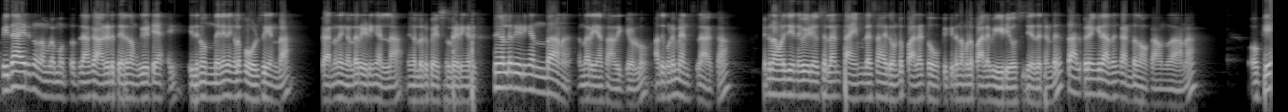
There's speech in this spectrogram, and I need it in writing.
അപ്പോൾ ഇതായിരുന്നു നമ്മൾ മൊത്തത്തിൽ ആ കാർഡ് എടുത്താലും നമുക്ക് കിട്ടിയ ഇതിനൊന്നിനെ നിങ്ങൾ ഫോഴ്സ് ചെയ്യണ്ട. കാരണം നിങ്ങളുടെ റീഡിംഗ് അല്ല നിങ്ങളുടെ ഒരു പേഴ്സണൽ റീഡിംഗ് എടുക്കുക നിങ്ങളുടെ റീഡിംഗ് എന്താണ് എന്നറിയാൻ സാധിക്കുകയുള്ളൂ. അതും കൂടി മനസ്സിലാക്കുക. പിന്നെ നമ്മൾ ചെയ്യുന്ന വീഡിയോസ് എല്ലാം ടൈംലെസ് ആയതുകൊണ്ട് പല ടോപ്പിക്കിൽ നമ്മൾ പല വീഡിയോസ് ചെയ്തിട്ടുണ്ട്. താല്പര്യമെങ്കിൽ അതും കണ്ടു നോക്കാവുന്നതാണ്. ഓക്കെ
